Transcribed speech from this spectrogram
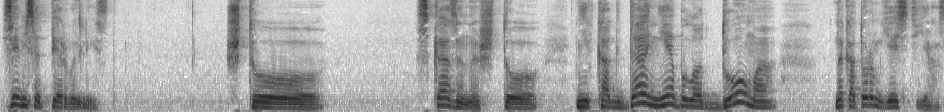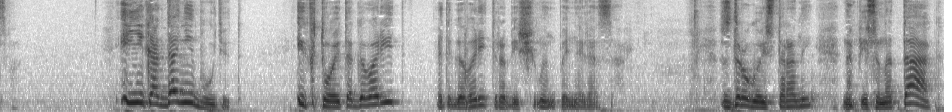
71 лист, что сказано, что никогда не было дома, на котором есть язва и никогда не будет. И кто это говорит? Это говорит Раби Шимон бен Элязар. С другой стороны, написано так,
